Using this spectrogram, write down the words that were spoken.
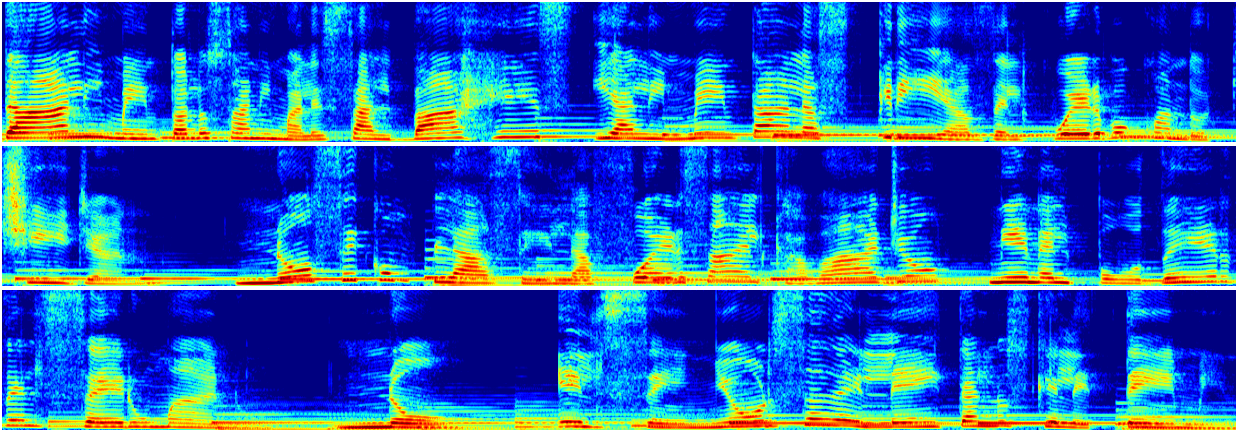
Da alimento a los animales salvajes y alimenta a las crías del cuervo cuando chillan. No se complace en la fuerza del caballo ni en el poder del ser humano. No, el Señor se deleita en los que le temen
